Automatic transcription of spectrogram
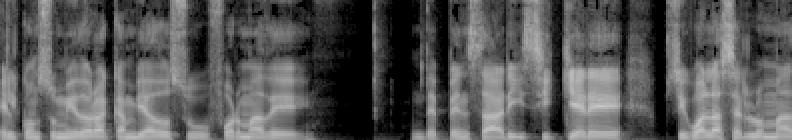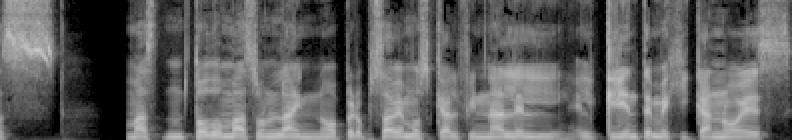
el consumidor ha cambiado su forma de, de pensar y sí quiere, pues igual hacerlo más más, mm, todo más online, ¿no? Pero pues sabemos que al final el, cliente mexicano es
